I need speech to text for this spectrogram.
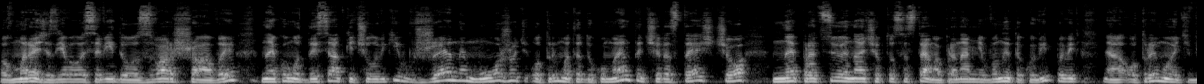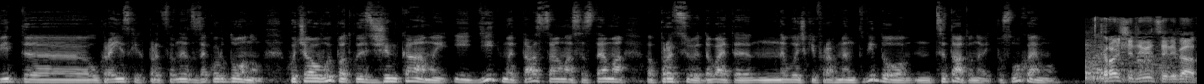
В мережі з'явилося відео з Варшави, на якому десятки чоловіків вже не можуть отримати документи через те, що не працює, начебто, система. Принаймні, вони таку відповідь е, отримують від е, українських представниць за кордоном. Хоча у випадку з жінками і дітьми та сама система працює. Давайте невеличкий фрагмент відео, цитату навіть послухаємо. Коротше, дивіться, ребят.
